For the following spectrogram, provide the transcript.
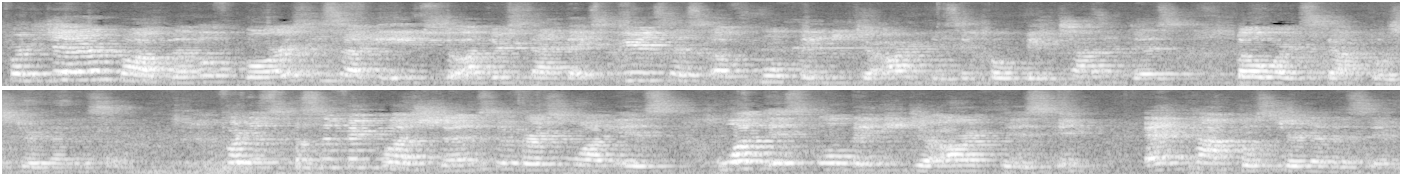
for the general problem, of course, the study aims to understand the experiences of multimedia artists in coping challenges towards campus journalism. For the specific questions, the first one is, what is multimedia artists in, and campus journalism?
